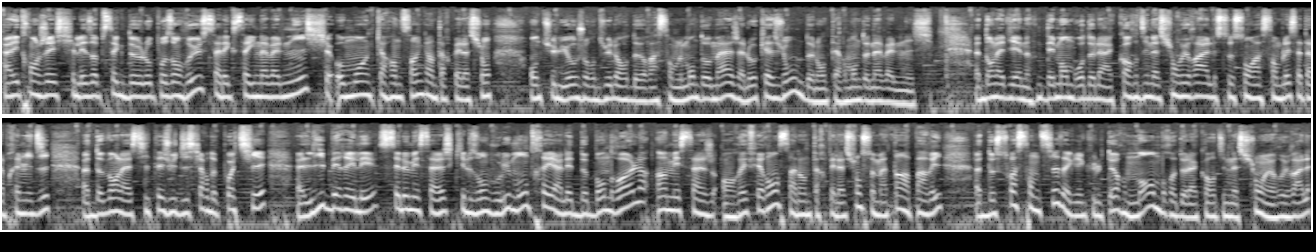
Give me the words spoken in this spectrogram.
À l'étranger, les obsèques de l'opposant russe, Alexei Navalny, au moins 45 interpellations ont eu lieu aujourd'hui lors de rassemblements d'hommage à l'occasion de l'enterrement de Navalny. Dans la Vienne, des membres de la coordination rurale se sont rassemblés cet après-midi devant la cité judiciaire de Poitiers. Libérez-les, c'est le message qu'ils ont voulu montrer à l'aide de banderoles. Un message en référence à l'interpellation ce matin à Paris de 66 agriculteurs membres de la coordination rurale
